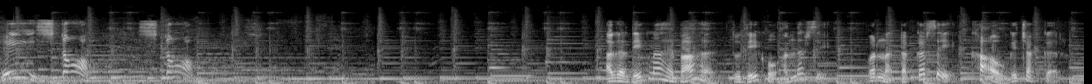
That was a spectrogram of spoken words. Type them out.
Hey, stop! Stop! अगर देखना है बाहर तो देखो अंदर से वरना टक्कर से खाओगे चक्कर।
